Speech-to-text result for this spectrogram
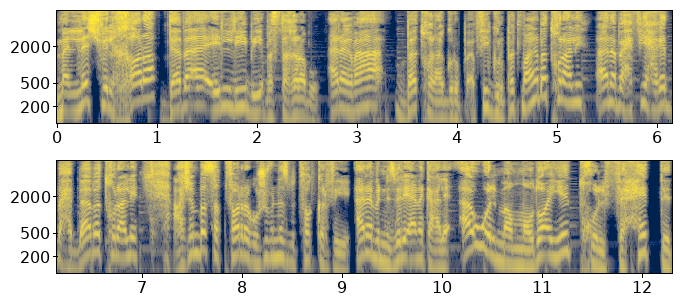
ملناش في الخرا ده بقى اللي بستغربه. أنا يا جماعة بدخل على جروب في جروبات معينة بدخل عليه. أنا بح في حاجات بحبها بدخل عليه. عشان بس أتفرج وأشوف الناس بتفكر في إيه. أنا بالنسبة لي أنا كعلي أول ما الموضوع يدخل في حتة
